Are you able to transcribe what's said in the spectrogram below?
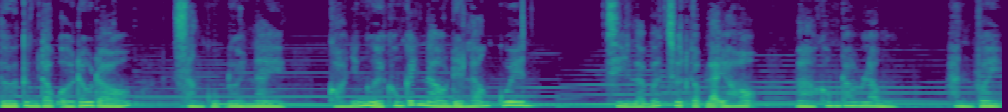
Tớ từng đọc ở đâu đó rằng cuộc đời này có những người không cách nào để lãng quên chỉ là bất chợt gặp lại họ mà không đau lòng hẳn vậy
